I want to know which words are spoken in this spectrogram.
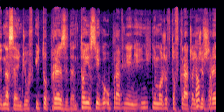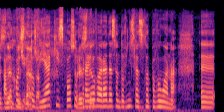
e, na sędziów i to prezydent, to jest jego uprawnienie i nikt nie może w to wkraczać, że Dobrze, prezydent ale chodzi wyznacza. o to, w jaki sposób Prezydent- Krajowa Rada Sądownictwa została powołana. E,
